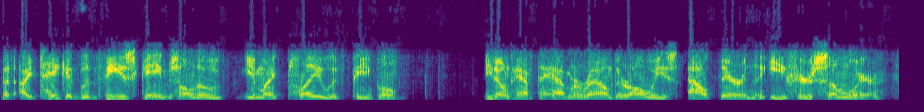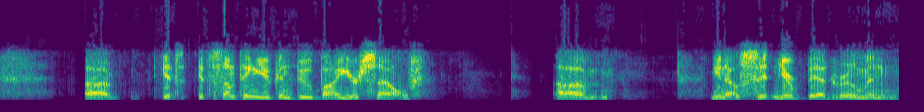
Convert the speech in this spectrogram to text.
but i take it with these games although you might play with people you don't have to have them around. They're always out there in the ether somewhere. Uh, it's it's something you can do by yourself um, you know sit in your bedroom and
